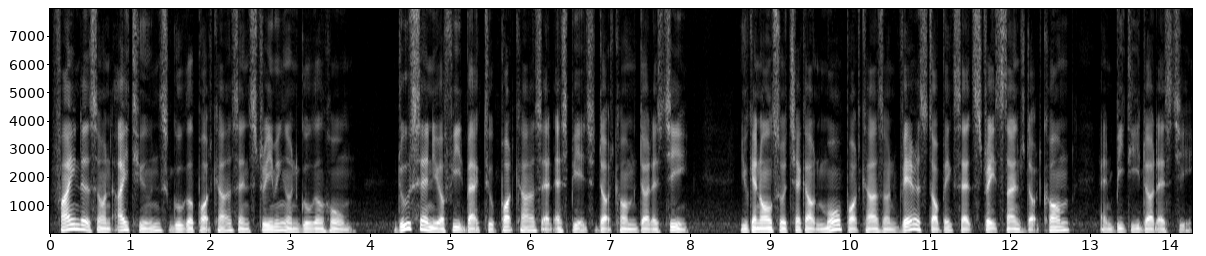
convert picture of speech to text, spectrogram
Find us on iTunes, Google Podcasts, and streaming on Google Home. Do send your feedback to podcast at sph.com.sg. You can also check out more podcasts on various topics at straitstimes.com and bt.sg.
